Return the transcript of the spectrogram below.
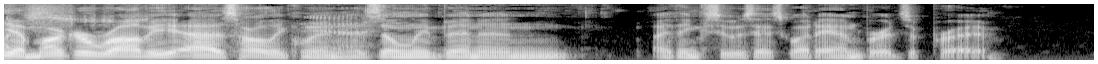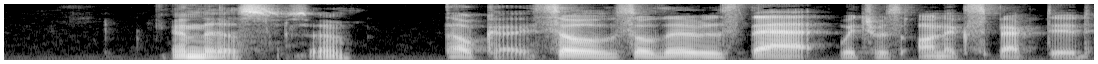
Yeah, Margot Robbie as Harley Quinn Yeah. has only been in, I think, Suicide Squad and Birds of Prey, and this. So Okay, so so there was that, which was unexpected.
